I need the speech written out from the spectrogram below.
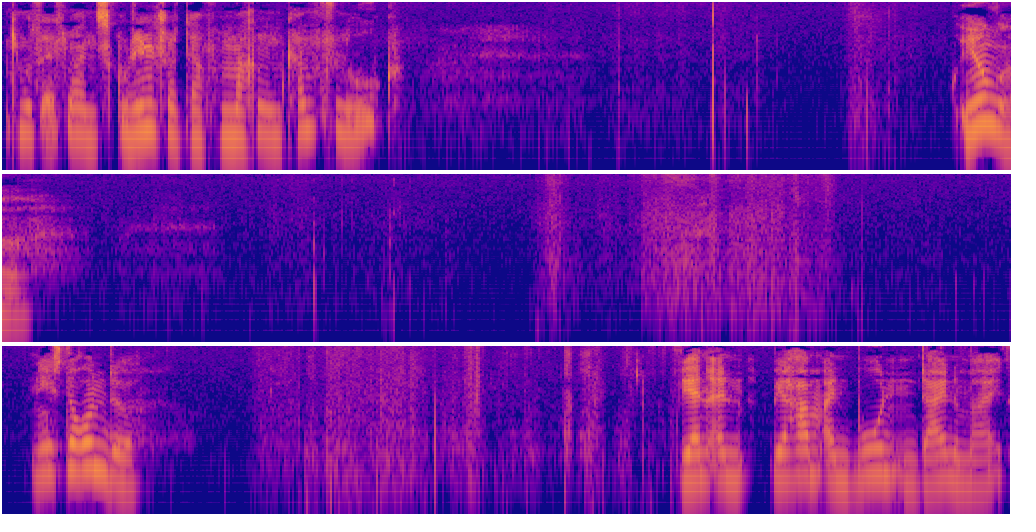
Ich muss erstmal einen Screenshot davon machen im Kampfflug. Junge. Nächste Runde. Wir haben, ein, wir haben einen Boden in Dynamite.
